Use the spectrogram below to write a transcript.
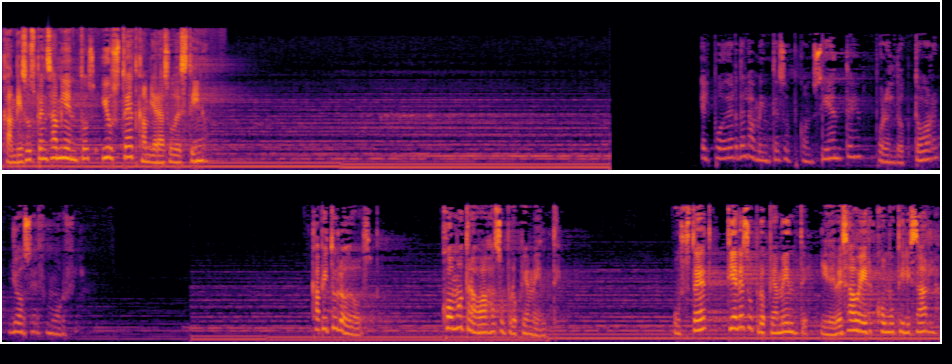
cambie sus pensamientos y usted cambiará su destino. El poder de la mente subconsciente por el doctor Joseph Murphy. Capítulo 2. ¿Cómo trabaja su propia mente? Usted tiene su propia mente y debe saber cómo utilizarla.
